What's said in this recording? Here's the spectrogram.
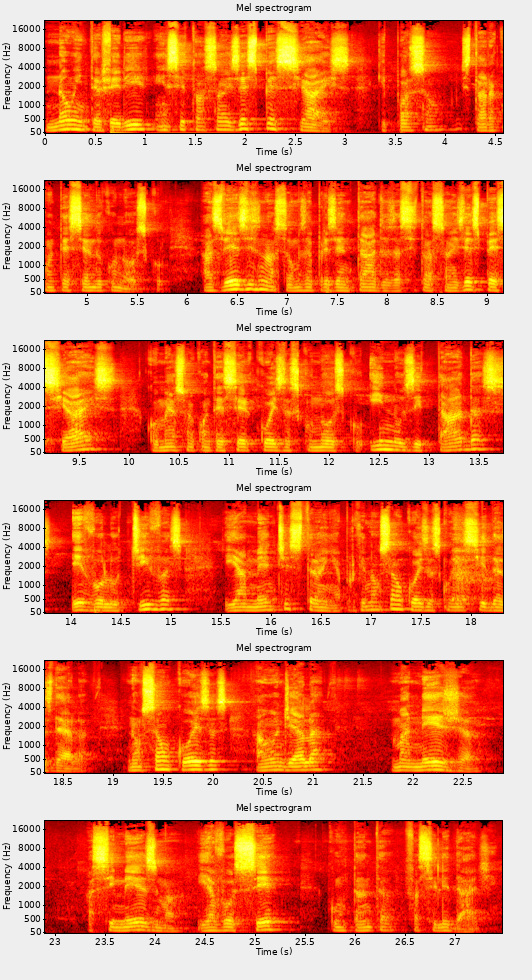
não interferir em situações especiais que possam estar acontecendo conosco. Às vezes nós somos apresentados a situações especiais, começam a acontecer coisas conosco inusitadas, evolutivas e a mente estranha, porque não são coisas conhecidas dela, não são coisas aonde ela maneja a si mesma e a você com tanta facilidade.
